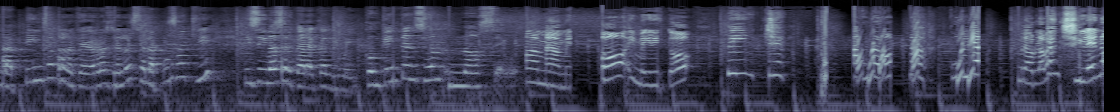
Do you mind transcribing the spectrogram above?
la pinza con la que agarras hielos, se la puso aquí y se iba a acercar a Cali, güey. ¿Con qué intención? No sé, güey. Me amenazó y me gritó, pinche culia. Me hablaba en chileno.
